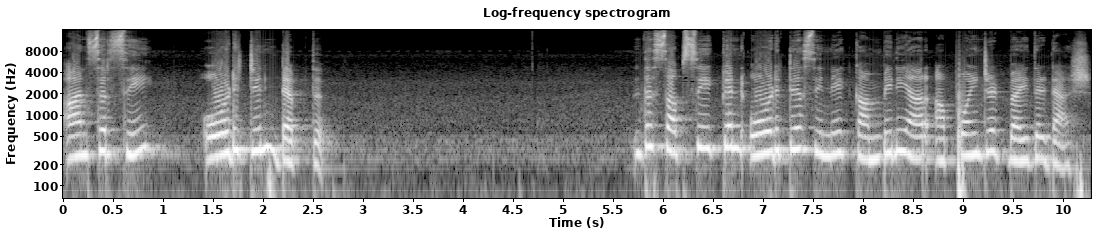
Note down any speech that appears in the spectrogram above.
Answer C. Audit in depth. The subsequent auditors in a company are appointed by the dash.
